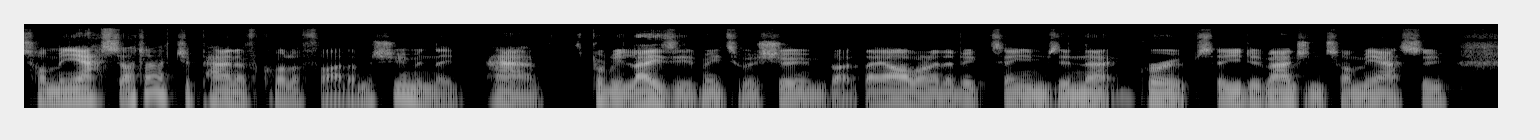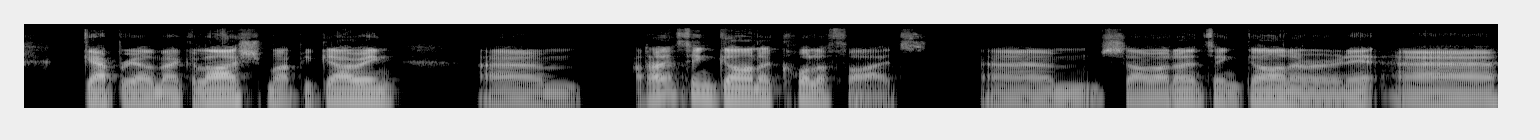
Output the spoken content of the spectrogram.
Tomiyasu. I don't know if Japan have qualified. I'm assuming they have. It's probably lazy of me to assume, but they are one of the big teams in that group. So you'd imagine Tomiyasu, Gabriel Magalhaes might be going. Um, I don't think Ghana qualified. Um, so I don't think Ghana are in it. Uh,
